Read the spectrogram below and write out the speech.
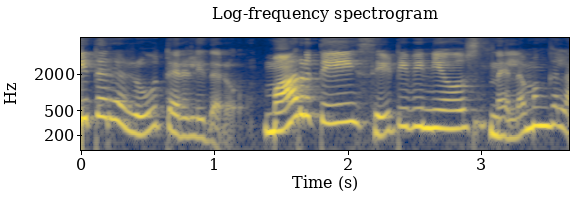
ಇತರರು ತೆರಳಿದರು. Maruti CTV news, Nelamangala.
